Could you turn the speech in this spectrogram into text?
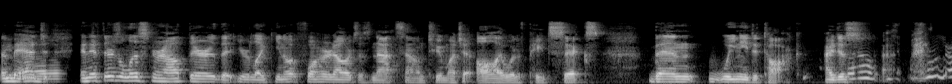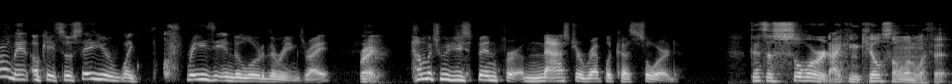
imagine. know. And if there's a listener out there that you're like, you know what, four hundred dollars does not sound too much at all. I would have paid six. Then we need to talk. I just Well, I don't know, man. Okay, so say you're like crazy into Lord of the Rings, right? Right. How much would you spend for a master replica sword? That's a sword. I can kill someone with it.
